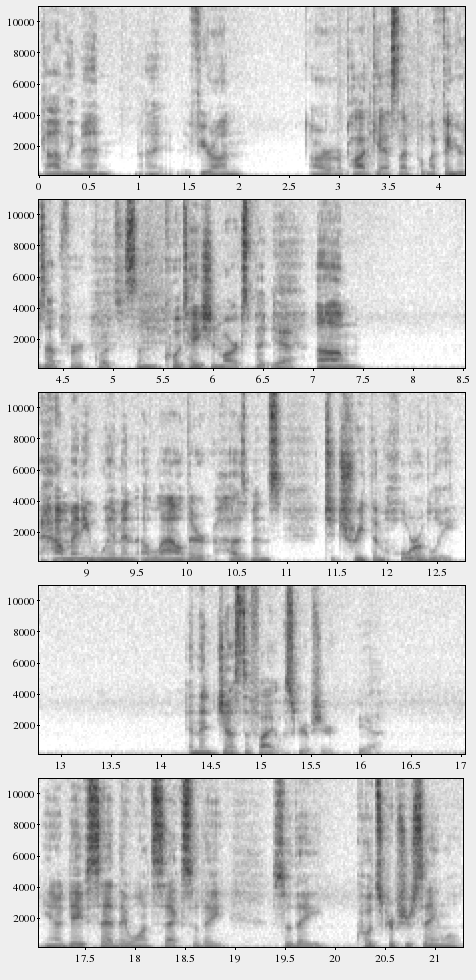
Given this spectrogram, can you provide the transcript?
godly men I, if you're on our, our podcast. I put my fingers up for Quotes. some quotation marks, but Yeah. um, how many women allow their husbands to treat them horribly and then justify it with scripture? Yeah. You know, Dave said they want sex, so they so they quote scripture saying, "Well,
